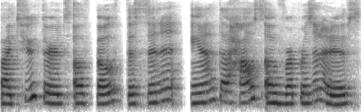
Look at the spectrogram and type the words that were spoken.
by two thirds of both the Senate and the House of Representatives,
